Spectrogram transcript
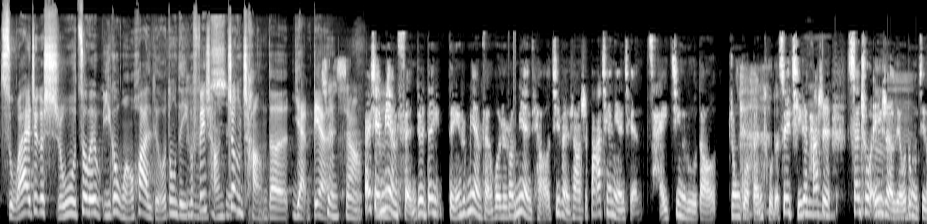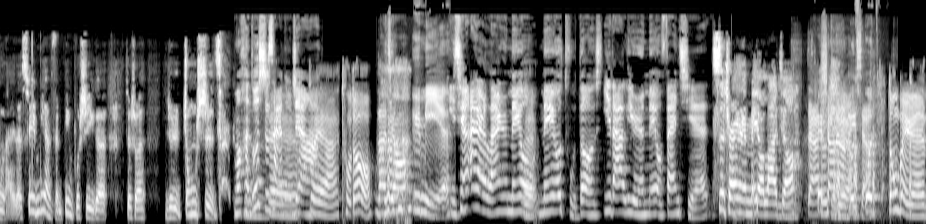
阻碍这个食物作为一个文化流动的一个非常正常的演变。现象，而且面粉就等于等于是面粉或者说面条，基本上是八千年前才进入到中国本土的，所以其实它是 Central Asia 流动进来的，所以面粉并不是一个就说就是中式菜。我们很多食材都这样啊。对啊，土豆、辣椒，玉米，以前爱尔兰人没有没有土豆，意大利人没有番茄，四川人没有辣椒，大家商量一下。东北人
